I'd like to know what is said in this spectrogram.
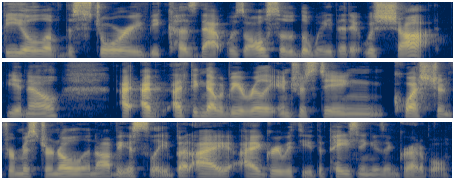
feel of the story because that was also the way that it was shot you know I, I think that would be a really interesting question for Mr. Nolan, obviously, but I, I agree with you. The pacing is incredible.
